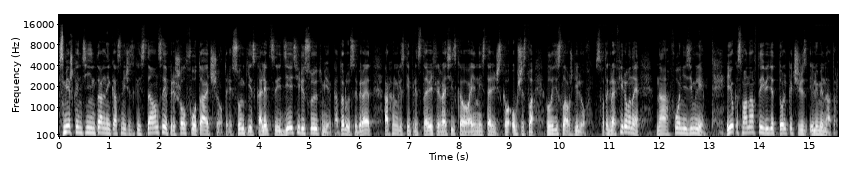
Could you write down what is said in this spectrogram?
С межконтинентальной космической станции пришел фотоотчет. Рисунки из коллекции «Дети рисуют мир», которую собирает архангельский представитель Российского военно-исторического общества Владислав Жгилев. Сфотографированные на фоне Земли. Ее космонавты видят только через иллюминатор.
